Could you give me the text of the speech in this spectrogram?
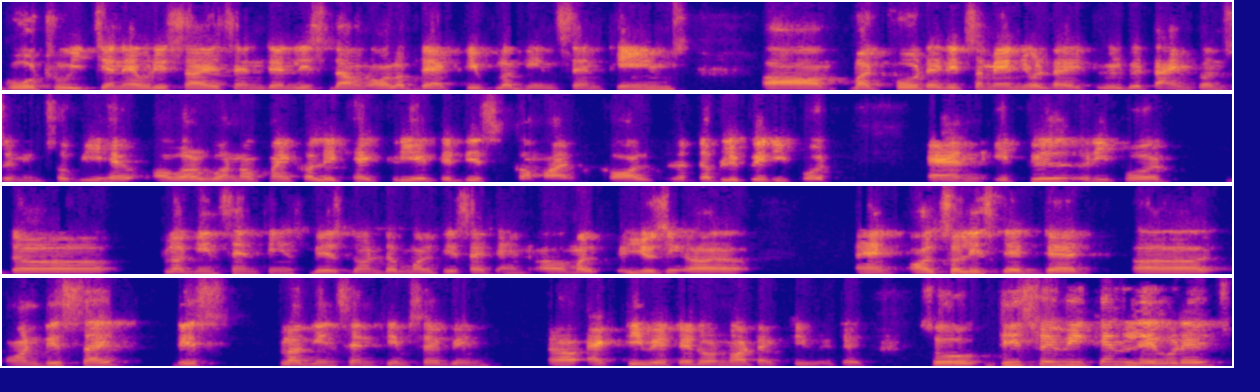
go through each and every site and then list down all of the active plugins and themes. Um, but for that it's a manual right? It will be time consuming. So we have our one of my colleague had created this command called the wp report and it will report the plugins and themes based on the multi-site and uh, using uh, and also listed that uh, on this site this plugins and themes have been uh, activated or not activated. So this way we can leverage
